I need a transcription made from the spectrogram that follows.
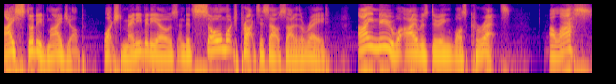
I studied my job, watched many videos, and did so much practice outside of the raid. I knew what I was doing was correct. Alas,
